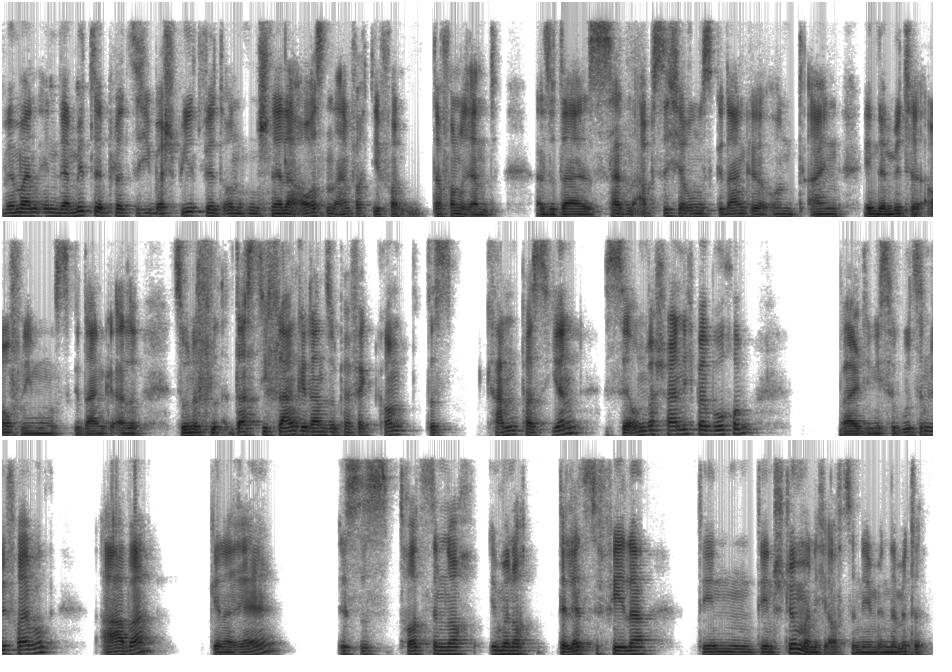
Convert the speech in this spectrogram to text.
wenn man in der Mitte plötzlich überspielt wird und ein schneller Außen einfach die von, davon rennt. Also da ist halt ein Absicherungsgedanke und ein in der Mitte Aufnehmungsgedanke. Also so eine, dass die Flanke dann so perfekt kommt, das kann passieren, ist sehr unwahrscheinlich bei Bochum, weil die nicht so gut sind wie Freiburg. Aber generell ist es trotzdem noch immer noch der letzte Fehler, den, den Stürmer nicht aufzunehmen in der Mitte.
